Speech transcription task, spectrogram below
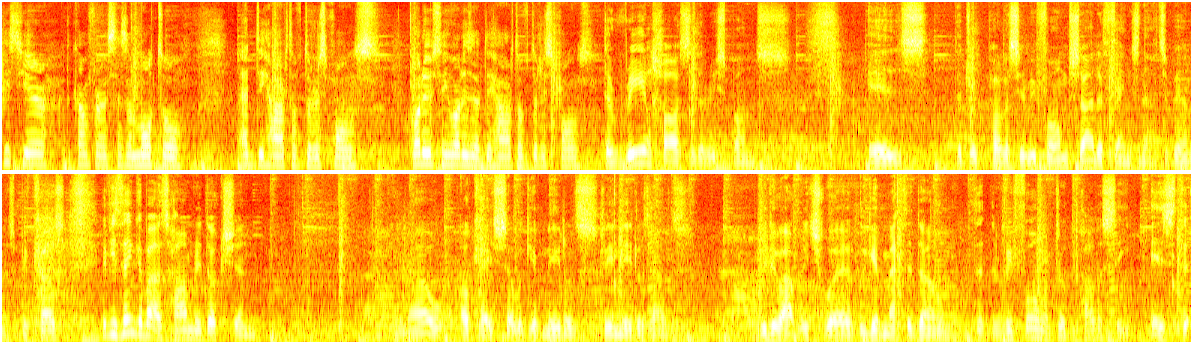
This year, the conference has a motto at the heart of the response. What do you think? What is at the heart of the response? The real heart of the response is the drug policy reform side of things now, to be honest. Because if you think about harm reduction, you know, okay, so we give needles, clean needles out, we do outreach work, we give methadone. The, the, reform of drug policy is the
